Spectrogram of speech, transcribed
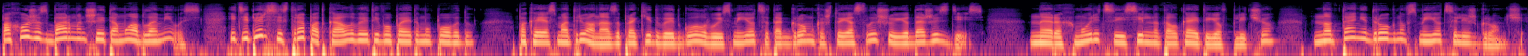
Похоже, с барменшей тому обломилась, и теперь сестра подкалывает его по этому поводу. Пока я смотрю, она запрокидывает голову и смеется так громко, что я слышу ее даже здесь. Нера хмурится и сильно толкает ее в плечо, но та, не дрогнув, смеется лишь громче.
